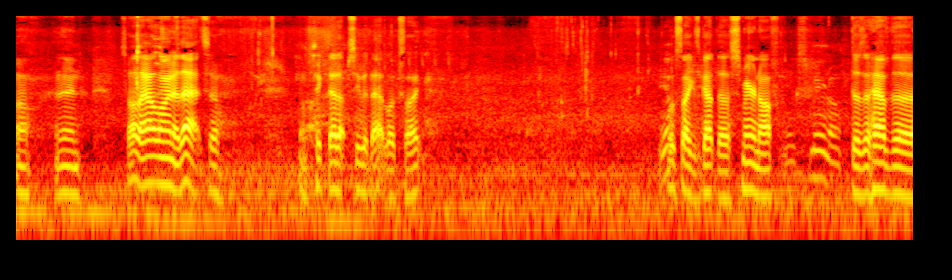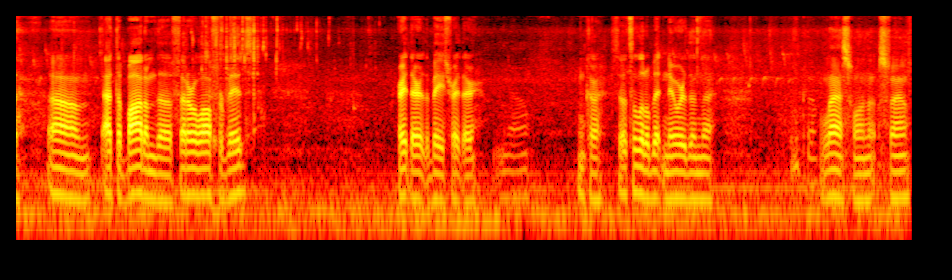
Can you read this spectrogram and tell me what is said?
Well, and then saw the outline of that, so I'll pick that up, see what that looks like. Yep. Looks like it's got the Smirnoff. Smirnoff. Does it have the um, at the bottom the federal law forbids? Right there at the base, right there. No. Okay, so it's a little bit newer than the Okay. last one that was found.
